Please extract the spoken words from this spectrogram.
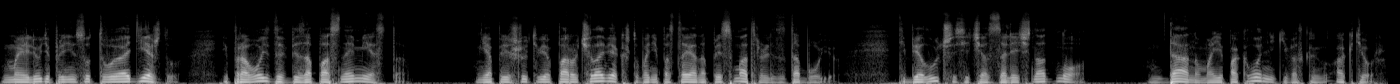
Мои люди принесут твою одежду и проводят в безопасное место. Я пришлю тебе пару человек, чтобы они постоянно присматривали за тобою. Тебе лучше сейчас залечь на дно». «Да, но мои поклонники», — воскликнул актер.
